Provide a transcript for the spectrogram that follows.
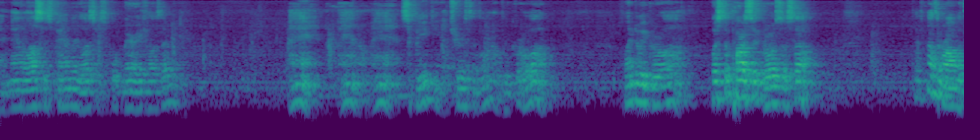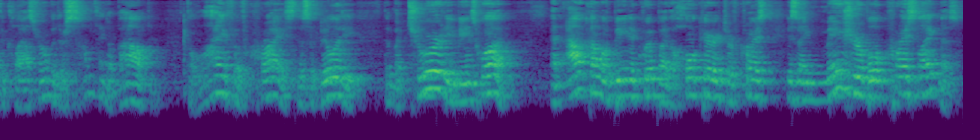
And man lost his family, lost his marriage, lost everything. Man, man, oh man, speaking the truth in love, we grow up. When do we grow up? What's the parts that grows us up? There's nothing wrong with the classroom, but there's something about the life of Christ, this ability, maturity means what? An outcome of being equipped by the whole character of Christ is a measurable Christ likeness,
